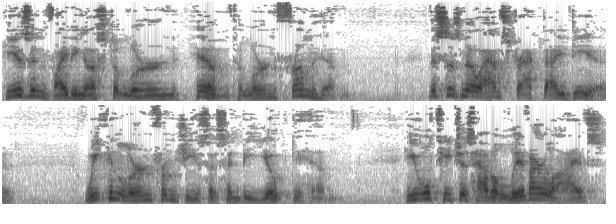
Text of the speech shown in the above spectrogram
He is inviting us to learn him, to learn from him. This is no abstract idea. We can learn from Jesus and be yoked to him. He will teach us how to live our lives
